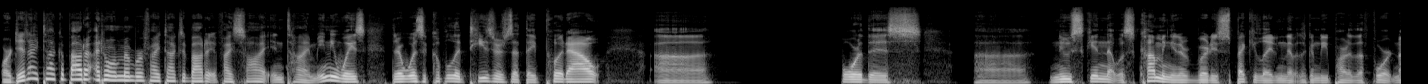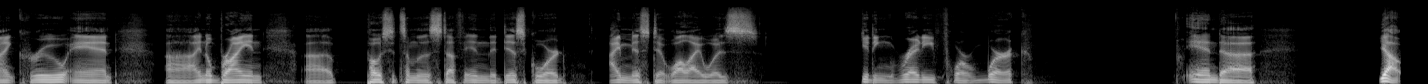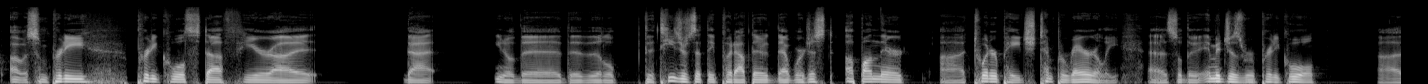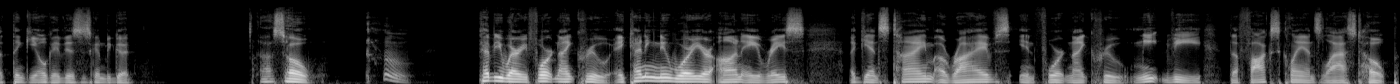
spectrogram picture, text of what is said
or did I talk about it? I don't remember if I talked about it if I saw it in time. Anyways, there was a couple of teasers that they put out uh, for this uh, new skin that was coming, and everybody's speculating that it was going to be part of the Fortnite crew. And uh, I know Brian uh, posted some of the stuff in the Discord. I missed it while I was getting ready for work, and uh, yeah, uh, some pretty pretty cool stuff here. Uh, that you know the the little the teasers that they put out there that were just up on their uh, Twitter page temporarily. Uh, so the images were pretty cool. Uh, thinking, okay, this is going to be good. Uh, so, February Fortnite crew, a cunning new warrior on a race against time arrives in Fortnite crew. Meet V, the Fox Clan's last hope.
